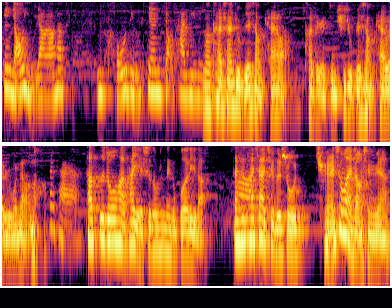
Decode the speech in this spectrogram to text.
跟摇椅一样，然后它头顶天脚踏地那种。那泰山就别想开了，它这个景区就别想开了。如果那样的话，为啥呀？它四周的话，它也是都是那个玻璃的，但是它啊下去的时候全是万丈深渊，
